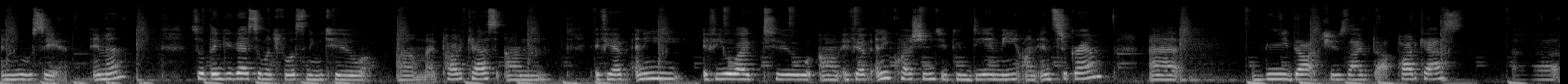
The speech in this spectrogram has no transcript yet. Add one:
and you will see it. Amen. So thank you guys so much for listening to um, my podcast. Um, if you have any, if you like to, um, if you have any questions, you can DM me on Instagram at the dot choose life dot podcast. Uh,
